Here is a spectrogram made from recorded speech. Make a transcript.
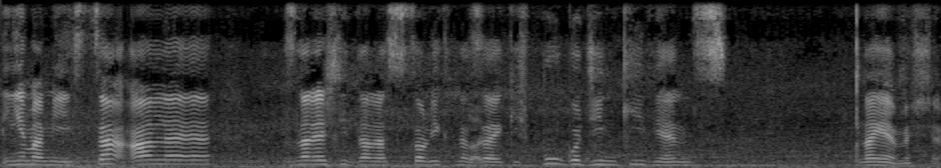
i nie ma miejsca, ale znaleźli dla nas stolik na Tak. za jakieś pół godzinki, więc najemy się.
